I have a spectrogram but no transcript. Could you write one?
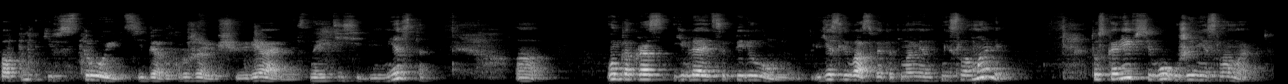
попытки встроить себя в окружающую реальность, найти себе место, а, он как раз является переломным. Если вас в этот момент не сломали, то скорее всего уже не сломают.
